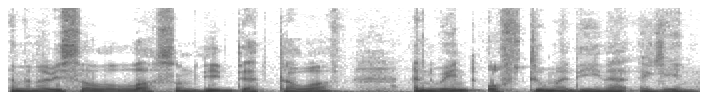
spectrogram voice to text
And the Nabi Sallallahu did that Tawaf and went off to Medina again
